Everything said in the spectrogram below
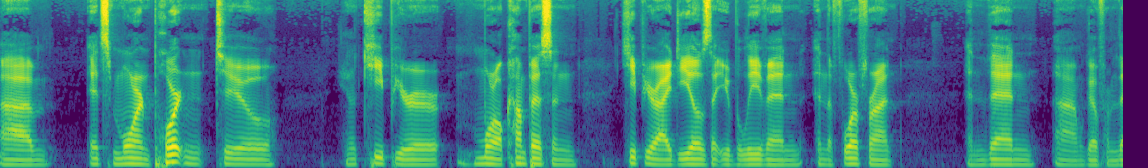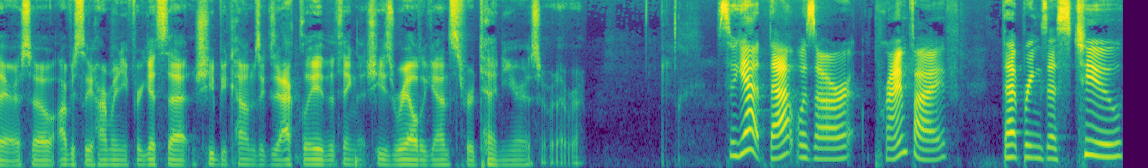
um, it's more important to you know keep your moral compass and keep your ideals that you believe in in the forefront, and then um, go from there. So obviously, Harmony forgets that, and she becomes exactly the thing that she's railed against for ten years or whatever. So yeah, that was our Prime Five. That brings us to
